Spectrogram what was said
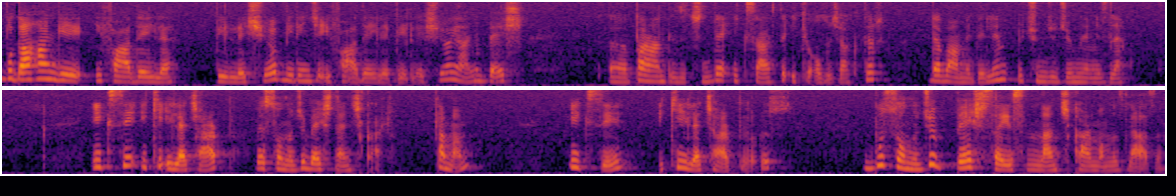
Bu da hangi ifadeyle birleşiyor? Birinci ifadeyle birleşiyor. Yani 5 e, parantez içinde x artı 2 olacaktır. Devam edelim üçüncü cümlemizle. x'i 2 ile çarp ve sonucu 5'ten çıkar. Tamam. x'i 2 ile çarpıyoruz. Bu sonucu 5 sayısından çıkarmamız lazım.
